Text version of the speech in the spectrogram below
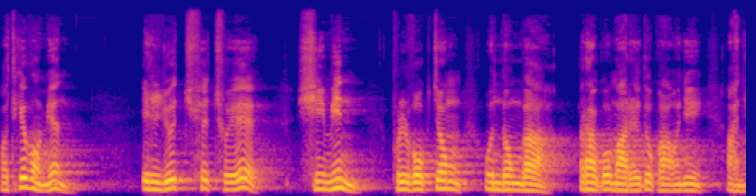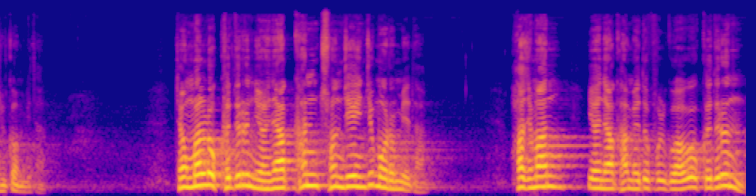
어떻게 보면 인류 최초의 시민 불복종 운동가라고 말해도 과언이 아닐 겁니다. 정말로 그들은 연약한 존재인지 모릅니다. 하지만 연약함에도 불구하고 그들은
